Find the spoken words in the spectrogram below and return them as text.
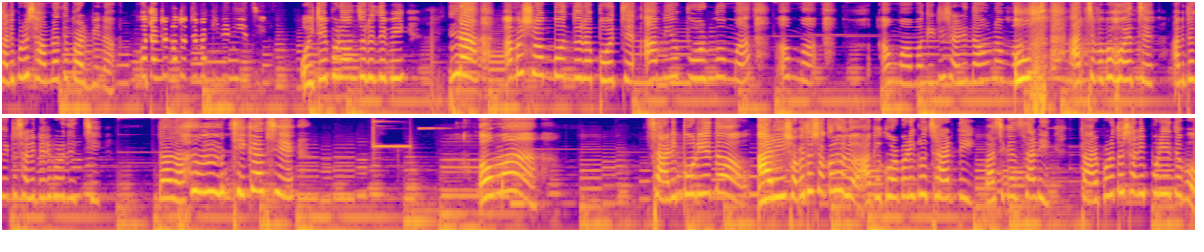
শাড়ি পরে সামলাতে পারবি না। কত একটা নতুন জামা কিনে দিয়েছি ওইটাই পরে অঞ্জলি দিবি? না আমার সব বন্ধুরা পড়ছে আমিও পরবো মা। আম্মা আম্মা আমাকে একটা শাড়ি দাও না উফ। আচ্ছা বাবা হয়েছে আমি তোকে একটা শাড়ি বের করে দিচ্ছি। দাদা হুম ঠিক আছে। ও মা শাড়ি পরিয়ে দাও। আরে সবে তো সকাল হলো আগে ঘর বাড়িগুলো ঝাড় দিই বাসি কাজ শাড়ি তারপরে তো শাড়ি পরিয়ে দেবো।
